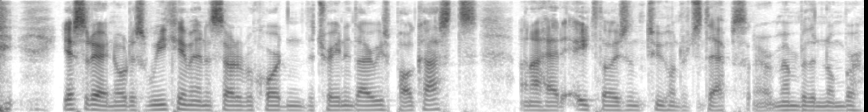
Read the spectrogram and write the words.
yesterday I noticed we came in and started recording the Training Diaries podcasts, and I had eight thousand two hundred steps, and I remember the number.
